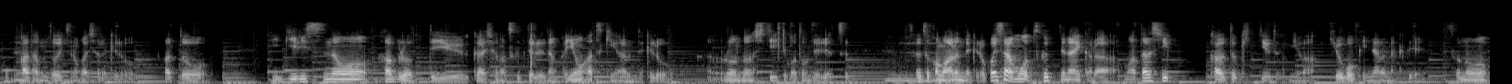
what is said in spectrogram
フォッカーは多分ドイツの会社だけど、あと、イギリスのハブロっていう会社が作ってるなんか4発機があるんだけど、あのロンドンシティとか飛んでるやつ。それとかもあるんだけど、こいつらはもう作ってないから、もう新しい買うときっていうときには競合機にならなくて、その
